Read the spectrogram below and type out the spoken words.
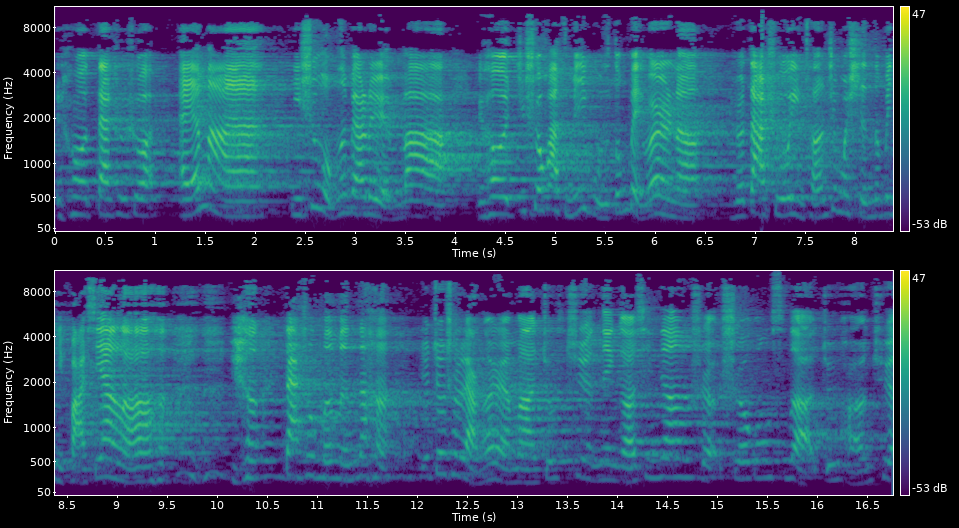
然后大叔说，哎呀妈呀，你是我们那边的人吧？然后这说话怎么一股子东北味儿呢？我说大叔，我隐藏这么深都被你发现了。然后大叔萌萌的，就就是两个人嘛，就去那个新疆石石油公司的，就是好像去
